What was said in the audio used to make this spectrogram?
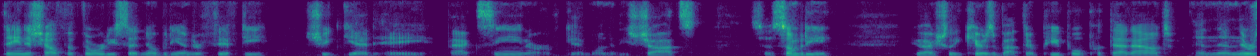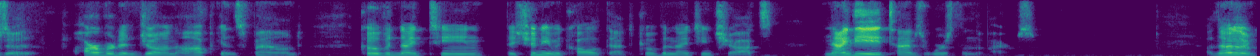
Danish health authority said nobody under 50 should get a vaccine or get one of these shots. So somebody who actually cares about their people put that out. And then there's a Harvard and John Hopkins found COVID 19, they shouldn't even call it that, COVID 19 shots, 98 times worse than the virus. Another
